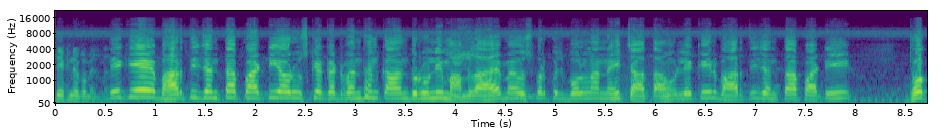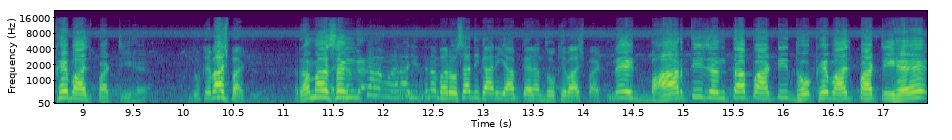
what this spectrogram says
देखने को मिलता? देखिए भारतीय जनता पार्टी और उसके गठबंधन का अंदरूनी मामला है मैं उस पर कुछ बोलना नहीं चाहता हूँ लेकिन भारतीय जनता पार्टी धोखेबाज पार्टी है। धोखेबाज पार्टी है? रमाशंकर जनता महाराज इतना भरोसा कह रही है आप कह रहे हैं धोखेबाज पार्टी। नहीं भारतीय जनता पार्टी धोखेबाज पार्टी है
